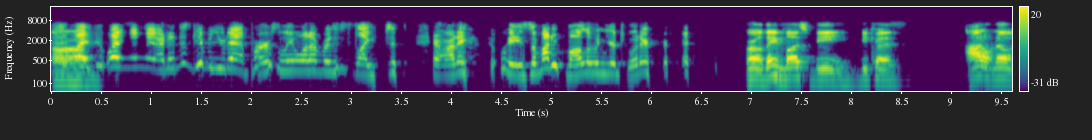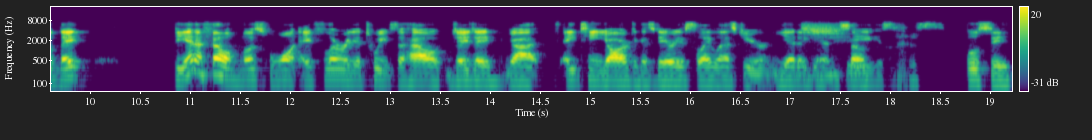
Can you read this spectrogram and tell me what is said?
Um, wait, wait, wait, wait. Are they just giving you that personally or whatever? It's like, just, are they? Wait, is somebody following your Twitter? Bro, they must be because I don't know. They the NFL must want a flurry of tweets of how JJ got 18 yards against Darius Slay last year yet again. Jesus. So we'll see.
